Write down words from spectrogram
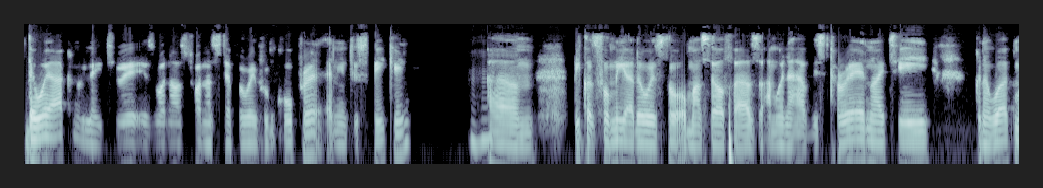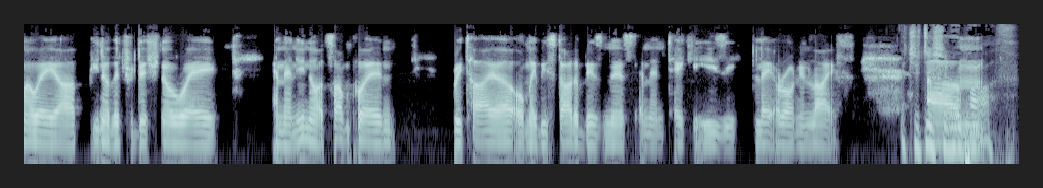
the way I can relate to it is when I was trying to step away from corporate and into speaking. Mhm. Um, because for me, I'd always thought of myself as I'm going to have this career in IT, going to work my way up, you know, the traditional way. And then, you know, at some point, retire or maybe start a business and then take it easy later on in life. the traditional Um, path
